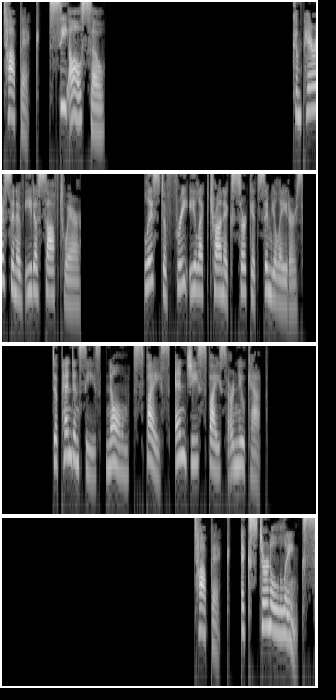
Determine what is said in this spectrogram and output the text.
Topic. See also Comparison of EDA software List of free electronic circuit simulators Dependencies, GNOME, SPICE, ng-SPICE or Gnucap Topic: External links.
